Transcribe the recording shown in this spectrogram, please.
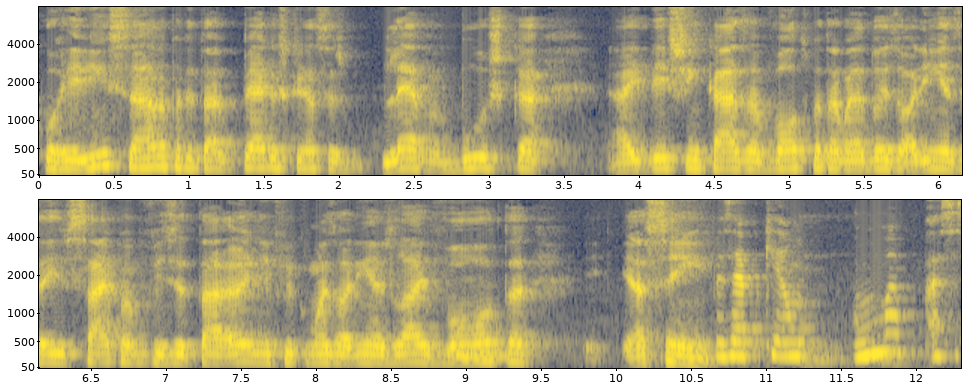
correria insana para tentar. Pega as crianças, leva, busca. Aí deixa em casa, volta para trabalhar duas horinhas, aí sai para visitar a Anne, fica umas horinhas lá e volta. E assim, Pois é, porque um- uma, essa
